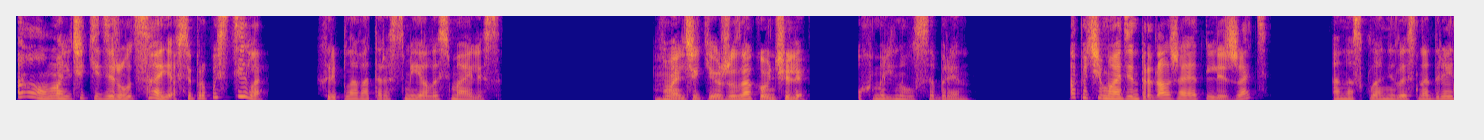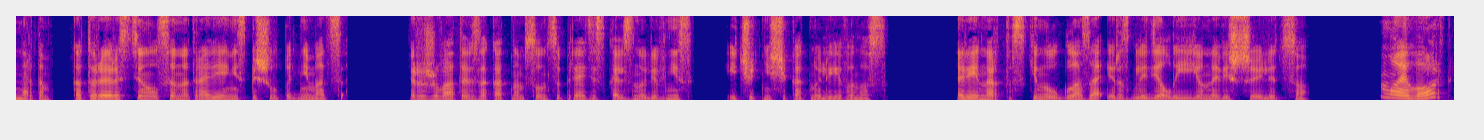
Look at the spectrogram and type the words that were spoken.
«О, мальчики дерутся, а я все пропустила!» — хрипловато рассмеялась Майлис. «Мальчики уже закончили», — ухмыльнулся Брен. «А почему один продолжает лежать?» Она склонилась над Рейнардом, который растянулся на траве и не спешил подниматься. Рыжеватые в закатном солнце пряди скользнули вниз и чуть не щекотнули его нос. Рейнард вскинул глаза и разглядел ее нависшее лицо. «Мой лорд,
